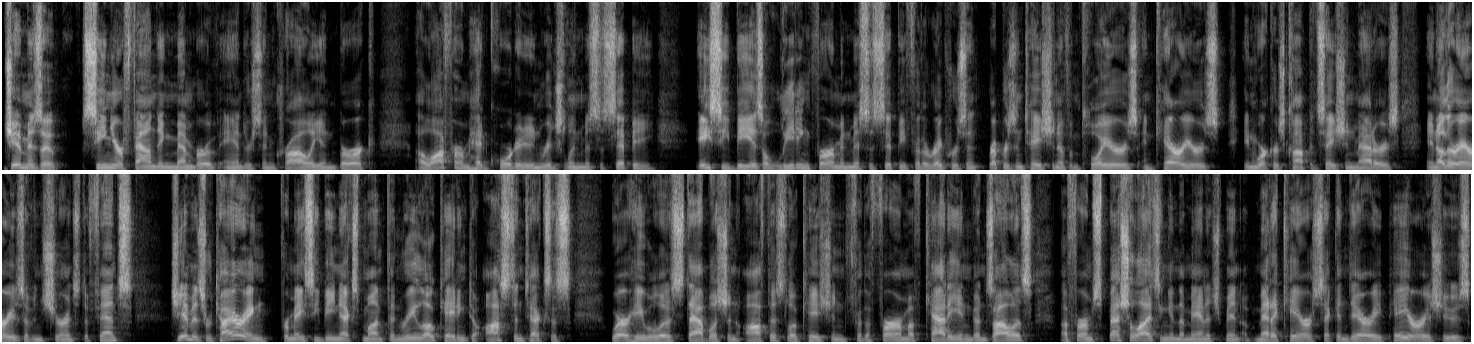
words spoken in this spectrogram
Jim is a senior founding member of Anderson, Crowley, and Burke, a law firm headquartered in Ridgeland, Mississippi. ACB is a leading firm in Mississippi for the represent, representation of employers and carriers in workers' compensation matters and other areas of insurance defense. Jim is retiring from ACB next month and relocating to Austin, Texas, where he will establish an office location for the firm of Caddy and Gonzalez, a firm specializing in the management of Medicare secondary payer issues,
